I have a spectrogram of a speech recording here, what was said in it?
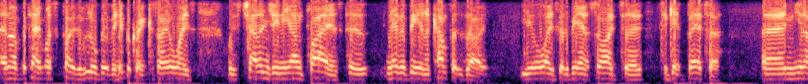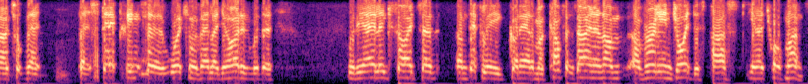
and I became, I suppose, a little bit of a hypocrite because I always was challenging the young players to never be in a comfort zone. You always got to be outside to to get better, and you know, I took that that step into working with Adelaide United with the with the A League side, so I'm definitely got out of my comfort zone, and I'm I've really enjoyed this past, you know, 12 months.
